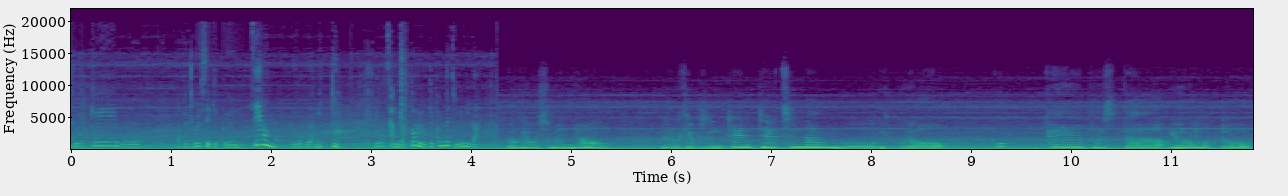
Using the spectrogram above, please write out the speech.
이렇게 뭐 앞에 볼수 있게끔 이름 이거 뭐 니트 그리고 장작도 이렇게 판매중입니다. 여기 보시면요 이렇게 무슨 텐트 침낭도 있고요 코펠 브루스타 이런 것도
